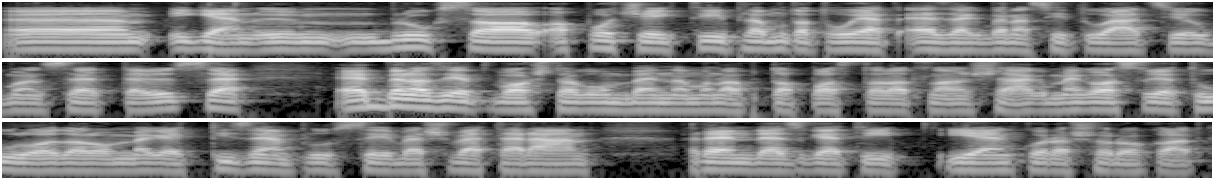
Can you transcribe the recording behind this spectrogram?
Uh, igen, Brooks a, a pocsék triple mutatóját ezekben a szituációkban szedte össze. Ebben azért vastagon benne van a tapasztalatlanság, meg az, hogy a túloldalon meg egy 10 plusz éves veterán rendezgeti ilyenkor a sorokat.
